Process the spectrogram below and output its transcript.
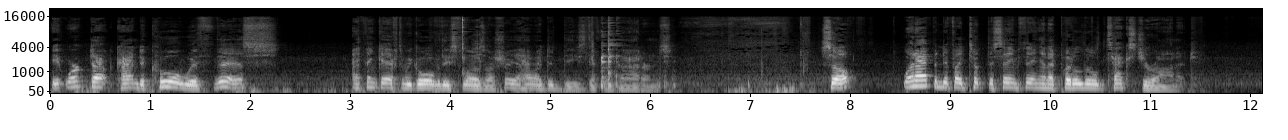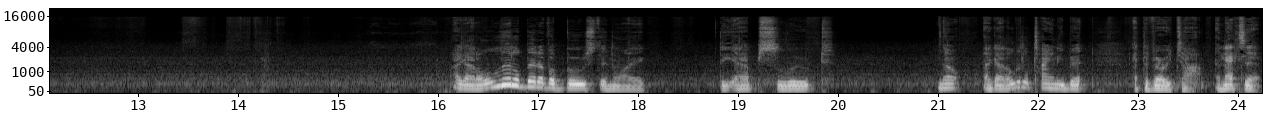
it worked out kind of cool with this. I think after we go over these flows, I'll show you how I did these different patterns. So, what happened if I took the same thing and I put a little texture on it? I got a little bit of a boost in like the absolute. No, I got a little tiny bit at the very top, and that's it.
